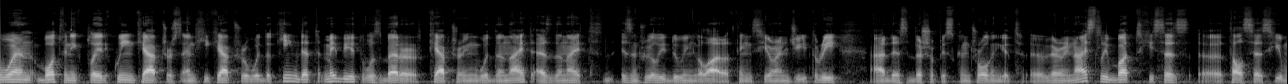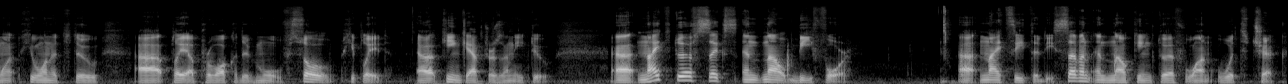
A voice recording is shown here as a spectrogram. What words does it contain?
when Botvinnik played queen captures and he captured with the king, that maybe it was better capturing with the knight, as the knight isn't really doing a lot of things here on g3. Uh, this bishop is controlling it uh, very nicely, but he says, uh, Tal says he, he wanted to uh, play a provocative move, so he played uh, king captures on e2. knight to f6 and now b4. knight c to d7 and now king to f1 with check.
